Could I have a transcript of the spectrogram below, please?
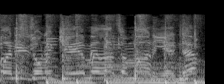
Company's gonna give me lots of money and everything's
